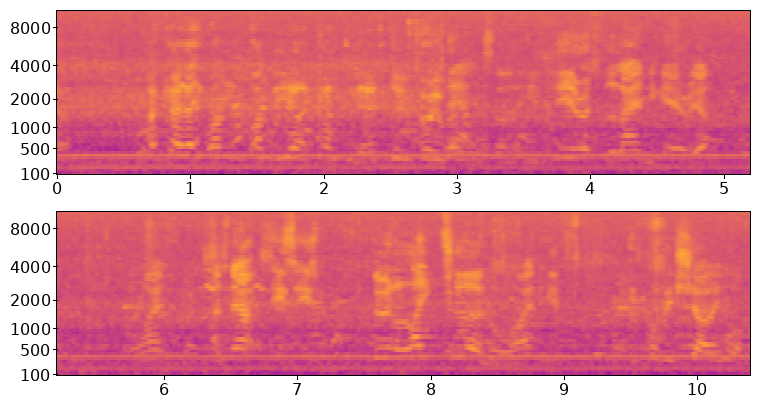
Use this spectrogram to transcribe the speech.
Yeah. Okay, that one, one the uh, country there doing very well. So he's nearer to the landing area. All right, and now he's, he's doing a late turn. All right, he's, he's showing off.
